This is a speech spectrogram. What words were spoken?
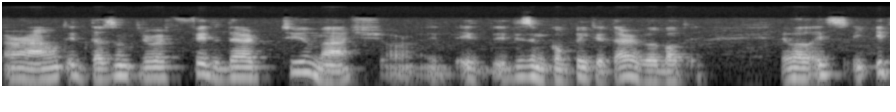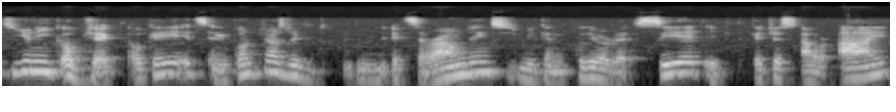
around, it doesn't really fit there too much, or it, it, it isn't completely terrible, but well it's it's unique object okay? It's in contrast with its surroundings. We can clearly see it. It catches our eye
